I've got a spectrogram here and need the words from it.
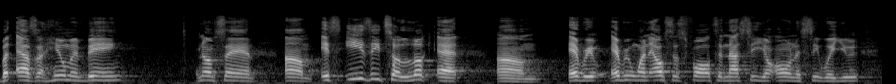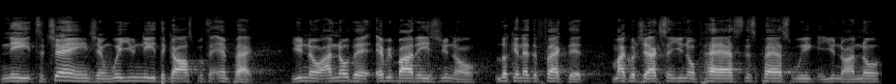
but as a human being. You know what I'm saying? Um, it's easy to look at um, every, everyone else's faults and not see your own and see where you need to change and where you need the gospel to impact. You know, I know that everybody's, you know, looking at the fact that Michael Jackson, you know, passed this past week, and you know, I know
